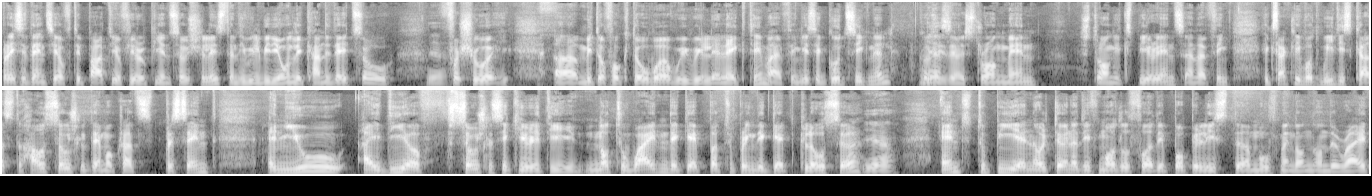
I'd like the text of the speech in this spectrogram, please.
presidency of the Party of European Socialists, and he will be the only candidate. So. Yeah. For sure, uh, mid of October we will elect him. I think it's a good signal because yes. he's a strong man strong experience. And I think exactly what we discussed, how social democrats present a new idea of social security, not to widen the gap, but to bring the gap closer. Yeah. And to be an alternative model for the populist uh, movement on, on the right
